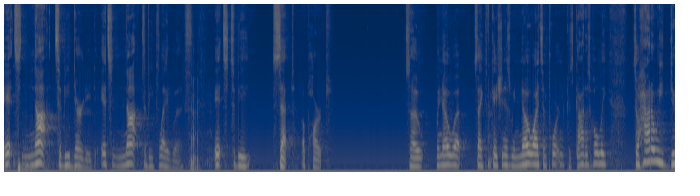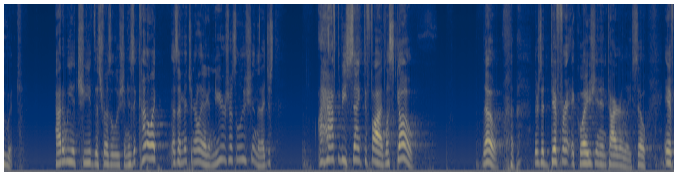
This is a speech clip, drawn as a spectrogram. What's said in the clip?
It's not to be dirtied, it's not to be played with, it's to be set apart. So we know what sanctification is, we know why it's important because God is holy. So, how do we do it? How do we achieve this resolution? Is it kind of like, as I mentioned earlier, like a New Year's resolution that I just, I have to be sanctified, let's go? No. There's a different equation entirely. So, if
